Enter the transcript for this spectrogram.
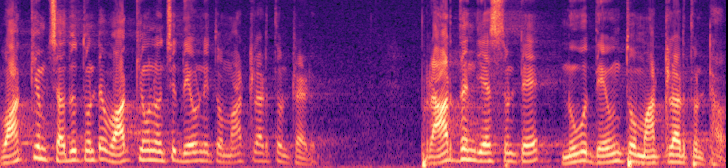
వాక్యం చదువుతుంటే వాక్యం నుంచి దేవునితో మాట్లాడుతుంటాడు. ప్రార్థన చేస్తుంటే నువ్వు దేవునితో మాట్లాడుతుంటావు.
